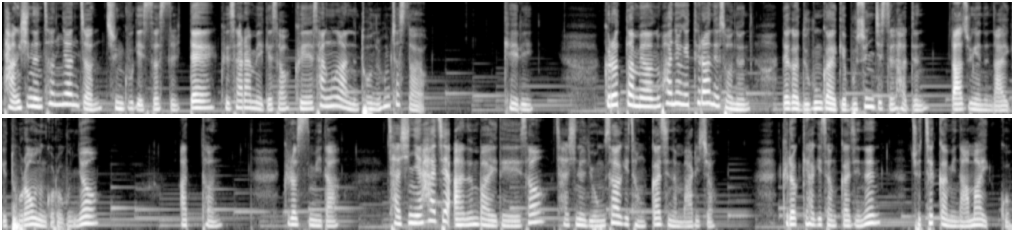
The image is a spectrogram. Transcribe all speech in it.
당신은 천년 전 중국에 있었을 때 그 사람에게서 그에 상응하는 돈을 훔쳤어요. 게리. 그렇다면 환영의 틀 안에서는 내가 누군가에게 무슨 짓을 하든 나중에는 나에게 돌아오는 거로군요. 아턴. 그렇습니다. 자신이 하지 않은 바에 대해서 자신을 용서하기 전까지는 말이죠. 그렇게 하기 전까지는 죄책감이 남아있고,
